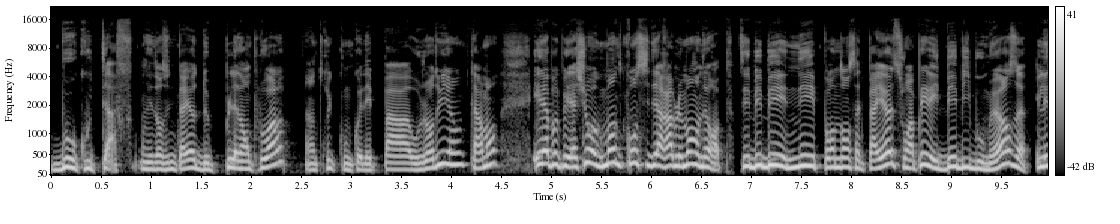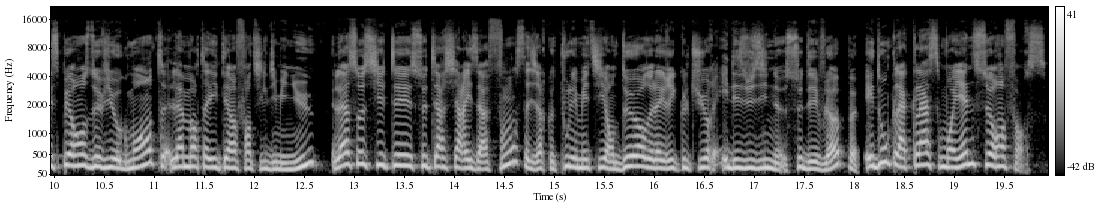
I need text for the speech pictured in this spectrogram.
beaucoup de taf. On est dans une période de plein emploi, un truc qu'on connaît pas aujourd'hui, hein, clairement, et la population augmente considérablement en Europe. Ces bébés nés pendant cette période sont appelés les baby boomers. L'espérance de vie augmente, la mortalité infantile diminue, la société se tertiarise à fond, c'est-à-dire que tous les métiers en dehors de l'agriculture et des usines se développent, et donc la classe moyenne se renforce.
